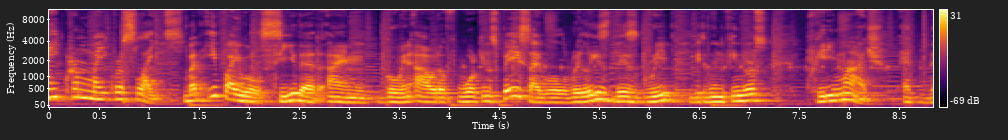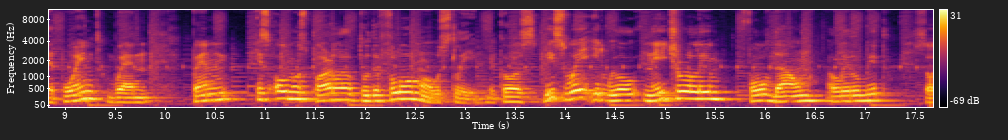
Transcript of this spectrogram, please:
micro micro slides. But if I will see that I'm going out of working space, I will release this grip between fingers pretty much at the point when pen is almost parallel to the floor mostly, because this way it will naturally fall down a little bit. So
